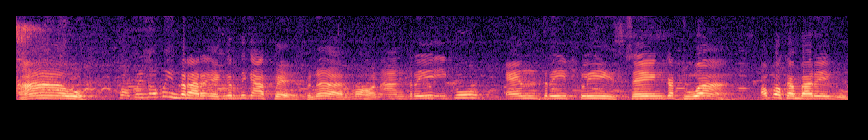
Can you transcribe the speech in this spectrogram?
Ah, wuh. Kok pinter-pinter arek ngerti kabeh. Bener, mohon antri iku entry please. Sing kedua, apa gambare iku?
